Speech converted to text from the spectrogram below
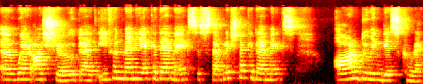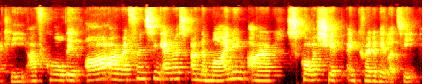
uh, where I show that even many academics, established academics, aren't doing this correctly. I've called it Are our referencing errors undermining our scholarship and credibility?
